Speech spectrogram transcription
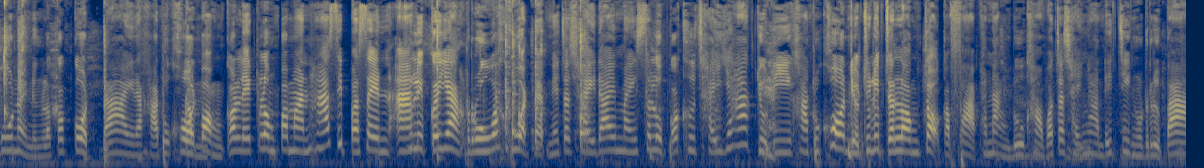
บูๆหน่อยหนึงแล้วก็กดได้นะคะ ทุกคนกระป๋องก็เล็กลงประมาณ 50%อะทิวลิปก็อยากรู้ว่าขวดแบบนี้จะใช้ได้ไหมสรุปก็คือใช้ยากอยู่ดีค่ะ ทุกคนเดี๋ยวทิวลิปจะลองเจาะกับฝาผนังดูค่ะ ว่าจะใช้งานได้จริงหรือเปล่า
